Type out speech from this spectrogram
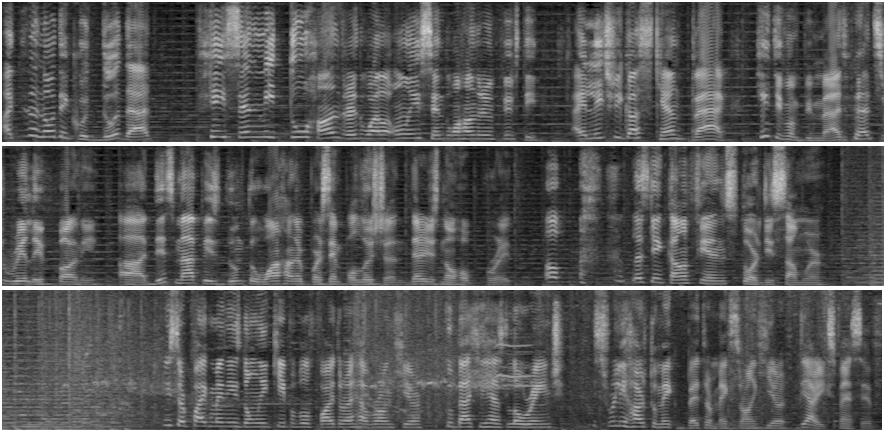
I didn't know they could do that. They sent me 200 while I only sent 150. I literally got scanned back. Can't even be mad, that's really funny. Uh, this map is doomed to 100% pollution. There is no hope for it. Oh, let's get comfy and store this somewhere. Mr. Pikeman is the only capable fighter I have around here. Too bad he has low range. It's really hard to make better mechs around here, they are expensive.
